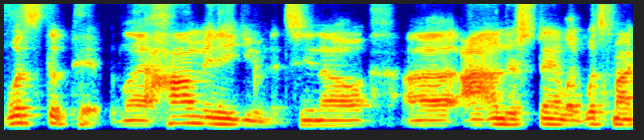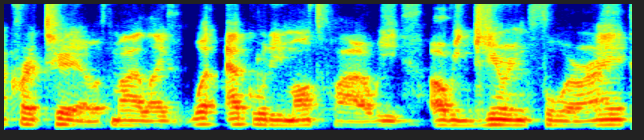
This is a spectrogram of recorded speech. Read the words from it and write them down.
what's the PIP? Like how many units? You know, uh, I understand like what's my criteria with my like what equity multiplier are we are we gearing for, right?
